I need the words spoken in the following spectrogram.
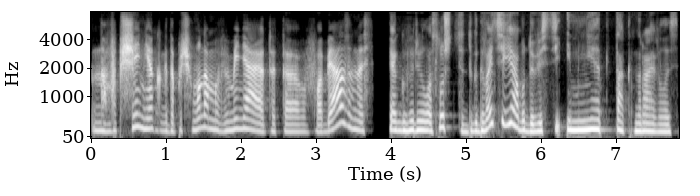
нам вообще некогда, почему нам вменяют это в обязанность? Я говорила, слушайте, так давайте я буду вести. И мне так нравилось.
